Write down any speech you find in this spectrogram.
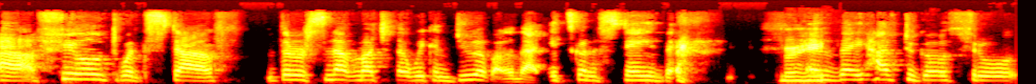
uh, filled with stuff, there's not much that we can do about that. It's going to stay there. Right. and they have to go through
